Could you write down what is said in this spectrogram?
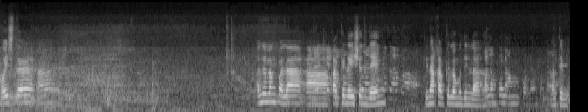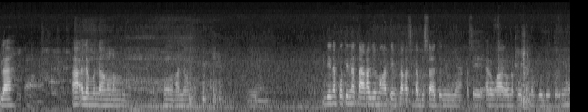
Oyster. Ah. Ano lang pala, ah, calculation din. Kinakalkula mo din Alam lang ko na ang ko na. ang timpla. Ah. Ah, alam mo na ang kung ano. Ayan. Hindi na po tinatakal yung mga timpla kasi kabisado niya. Kasi araw-araw na po siya nagluluto niya.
